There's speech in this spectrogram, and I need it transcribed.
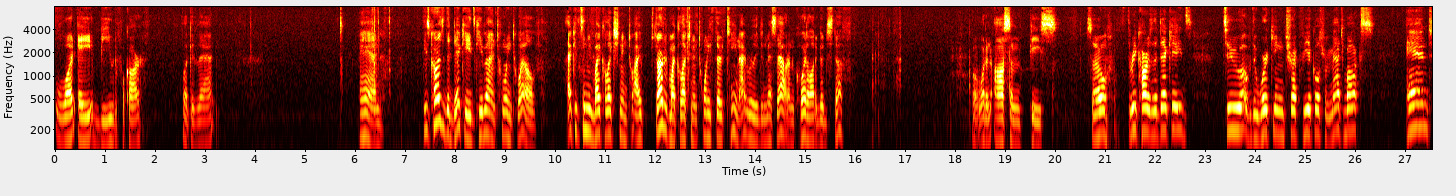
What a beautiful car. Look at that. Man, these cards of the decades came out in 2012. I continued my collection in. I started my collection in 2013. I really did miss out on quite a lot of good stuff. But what an awesome piece. So, three cars of the decades, two of the working truck vehicles from Matchbox, and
